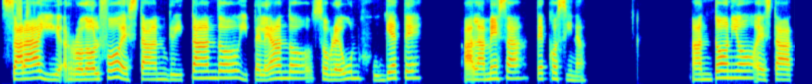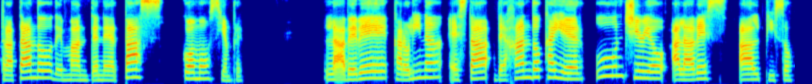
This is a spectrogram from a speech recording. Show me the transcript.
Sara y Rodolfo están gritando y peleando sobre un juguete a la mesa de cocina. Antonio está tratando de mantener paz como siempre. La bebé Carolina está dejando caer un Cheerio a la vez al piso,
